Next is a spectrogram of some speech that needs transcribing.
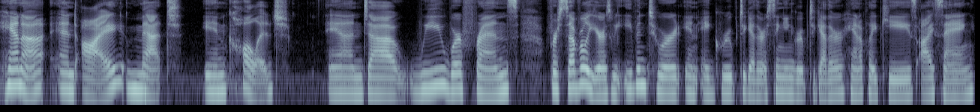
Hannah and I met in college and uh, we were friends for several years. We even toured in a group together, a singing group together. Hannah played keys, I sang,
